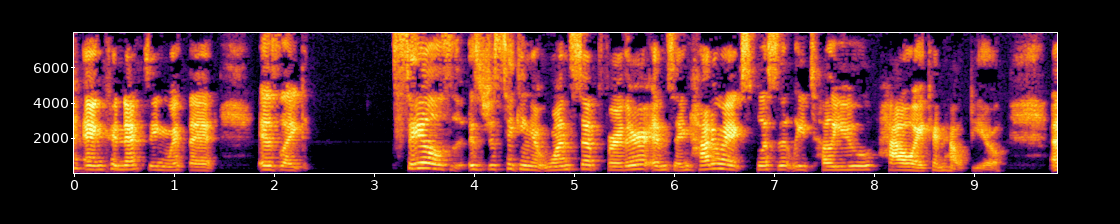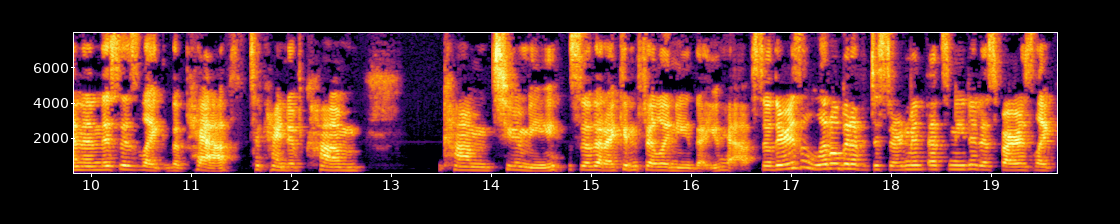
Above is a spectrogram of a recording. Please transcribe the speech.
and connecting with it is like sales is just taking it one step further and saying, how do I explicitly tell you how I can help you? And then this is like the path to kind of come come to me so that I can fill a need that you have. So there is a little bit of discernment that's needed as far as like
